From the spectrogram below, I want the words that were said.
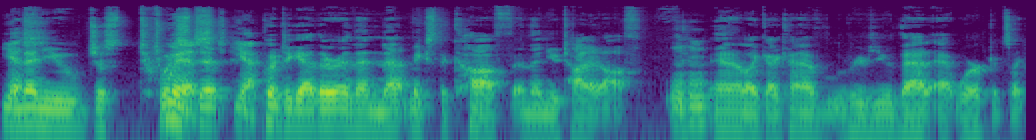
yes. and then you just twist, Twist, it, yeah. put it together, and then that makes the cuff, and then you tie it off. Mhm. And like I kind of reviewed that at work. It's like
